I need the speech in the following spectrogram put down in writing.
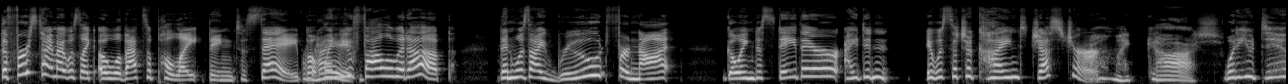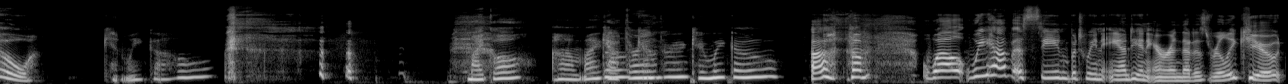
The first time I was like, oh, well, that's a polite thing to say. But when you follow it up, then was I rude for not going to stay there? I didn't. It was such a kind gesture. Oh my gosh. What do you do? Can we go? Michael? Um, Michael, Catherine? Catherine, can we go? Um, well, we have a scene between Andy and Erin that is really cute.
